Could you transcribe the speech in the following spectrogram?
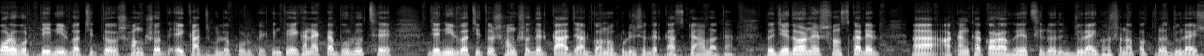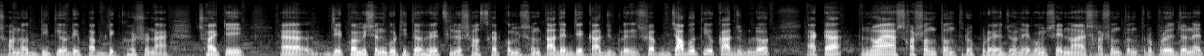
পরবর্তী নির্বাচিত সংসদ এই কাজগুলো করবে। কিন্তু এখানে একটা ভুল হচ্ছে যে নির্বাচিত সংসদের কাজ আর গণপরিষদের কাজটা আলাদা। তো যে ধরনের সংস্কারের আকাঙ্ক্ষা করা হয়েছিল, জুলাই ঘোষণাপত্র, জুলাই সনদ, দ্বিতীয় রিপাবলিক ঘোষণা, ছয়টি যে কমিশন গঠিত হয়েছিল, সংস্কার কমিশন, তাদের যে কাজগুলো সব যাবতীয় কাজগুলোর একটা নয়া শাসনতন্ত্র প্রয়োজন এবং সেই নয়া শাসনতন্ত্র প্রয়োজনের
